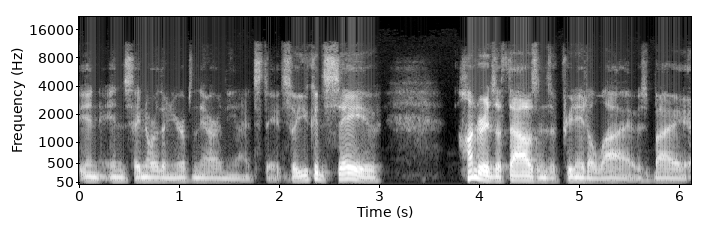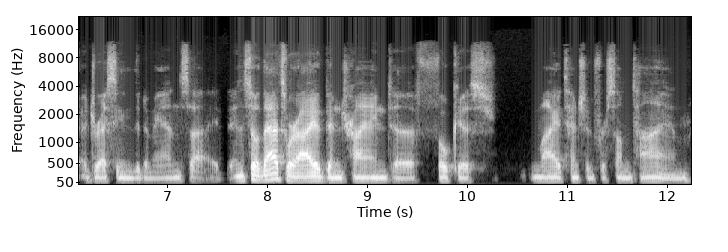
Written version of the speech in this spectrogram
in in say northern europe than they are in the united states. So you could save hundreds of thousands of prenatal lives by addressing the demand side. And so that's where I've been trying to focus my attention for some time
